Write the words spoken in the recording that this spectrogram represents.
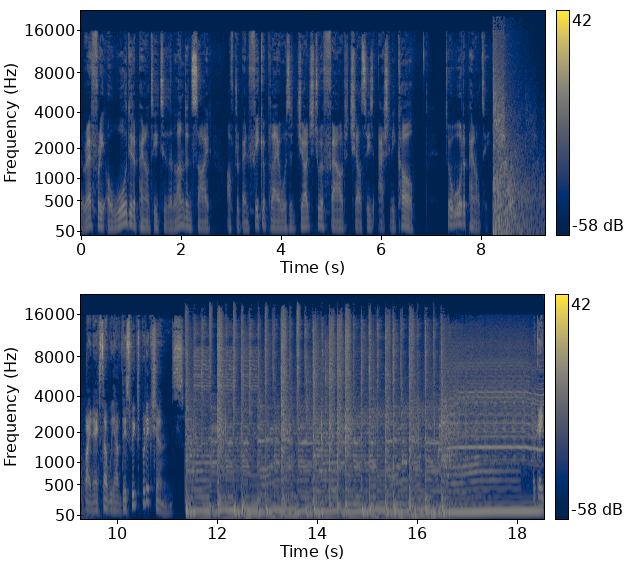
the referee awarded a penalty to the London side after a Benfica player was adjudged to have fouled Chelsea's Ashley Cole. To award a penalty. Right, next up we have this week's predictions. Okay,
